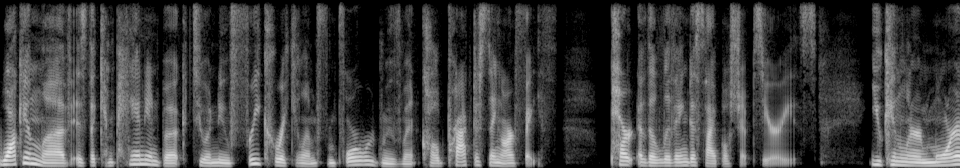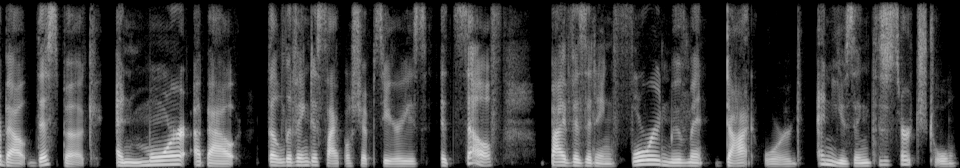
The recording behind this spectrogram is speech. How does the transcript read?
Walk in Love is the companion book to a new free curriculum from Forward Movement called Practicing Our Faith part of the Living Discipleship series. You can learn more about this book and more about the Living Discipleship series itself by visiting forwardmovement.org and using the search tool.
